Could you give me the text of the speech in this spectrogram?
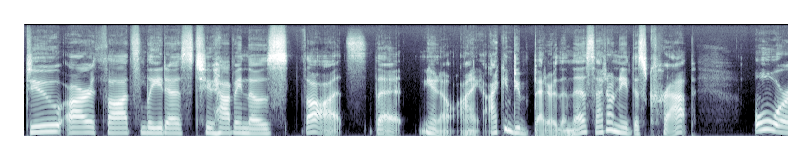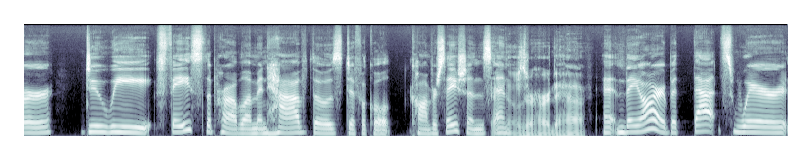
Do our thoughts lead us to having those thoughts that, you know, I, I can do better than this? I don't need this crap. Or do we face the problem and have those difficult conversations? And those are hard to have. And they are, but that's where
